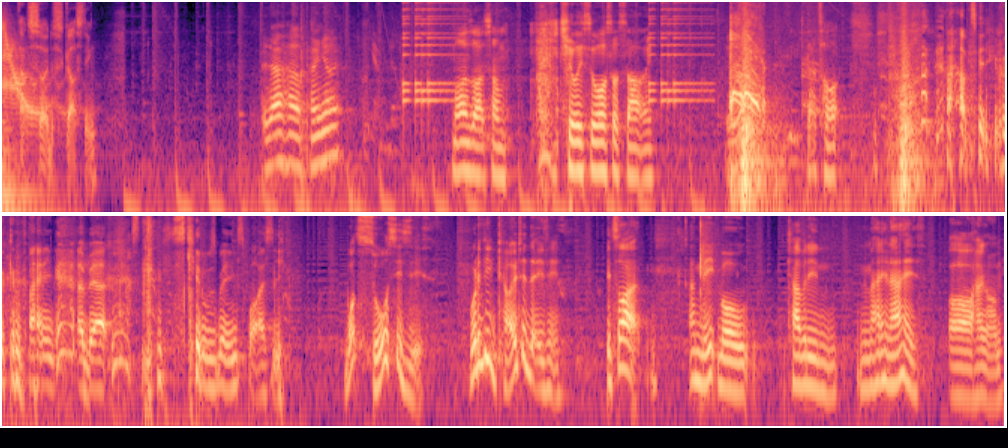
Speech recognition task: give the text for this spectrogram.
That's so disgusting. Is that jalapeno? Mine's like some chili sauce or something. That's hot. After you were complaining about Skittles being spicy. What sauce is this? What have you coated these in? It's like a meatball covered in mayonnaise. Oh, hang on.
